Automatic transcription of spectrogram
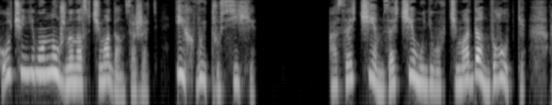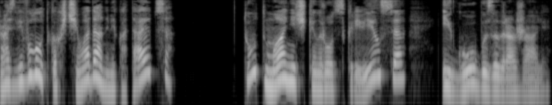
«Очень ему нужно нас в чемодан сажать. Их вы, трусихи!» А зачем, зачем у него в чемодан в лодке? Разве в лодках с чемоданами катаются? Тут Манечкин рот скривился, и губы задрожали.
